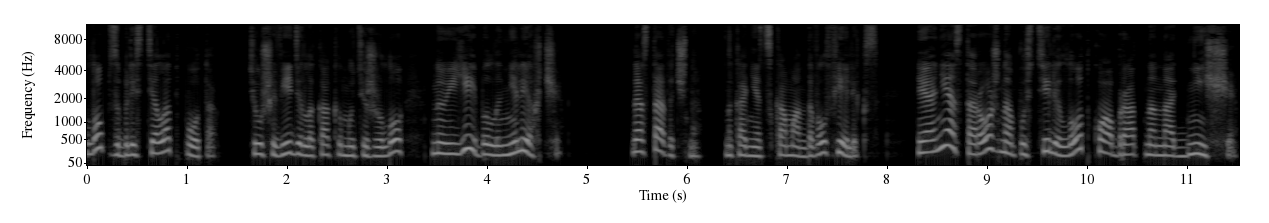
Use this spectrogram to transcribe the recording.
лоб заблестел от пота. Тюша видела, как ему тяжело, но и ей было не легче. «Достаточно», — наконец скомандовал Феликс, и они осторожно опустили лодку обратно на днище.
